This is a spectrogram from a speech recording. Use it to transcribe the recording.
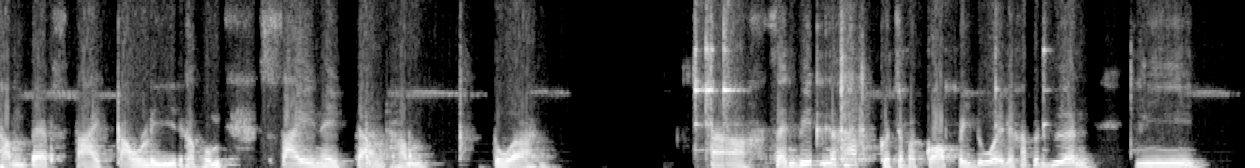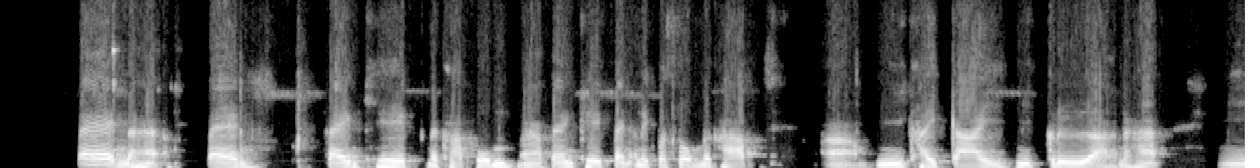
ทำแบบสไตล์เกาหลีนะครับผมไส้ในการทำตัวอ่าแซนด์วิชนะครับ ก็จะประกอบไปด้วยนะครับเพื่อนๆมีแป้งนะฮะแป้งแป้งเค้กนะครับผมอ่าแป้งเค้กแป้งอเนกประสงค์นะครับอ่ามีไข่ไก่มีเกลือนะฮะ มี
